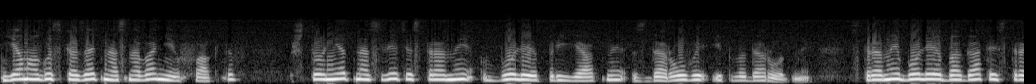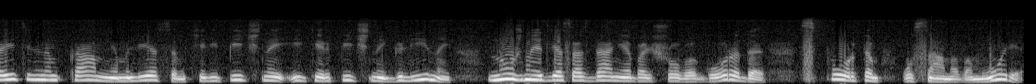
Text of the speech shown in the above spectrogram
я могу сказать на основании фактов, что нет на свете страны более приятной, здоровой и плодородной, страны более богатой строительным камнем, лесом, черепичной и кирпичной глиной, нужной для создания большого города, спортом у самого моря,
